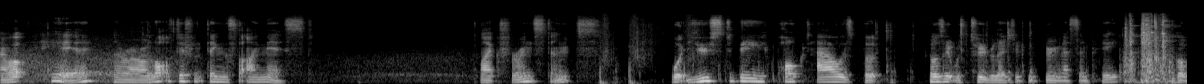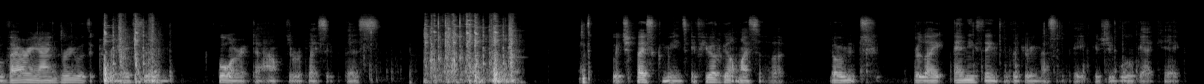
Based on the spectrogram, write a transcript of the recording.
Now up here, there are a lot of different things that I missed. Like, for instance, what used to be Pog Towers, but because it was too related with Dream SMP, I got very angry with the creator and tore it down to replace it with this. Which basically means if you ever get my server, don't relate anything to the Dream SMP because you will get kicked.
